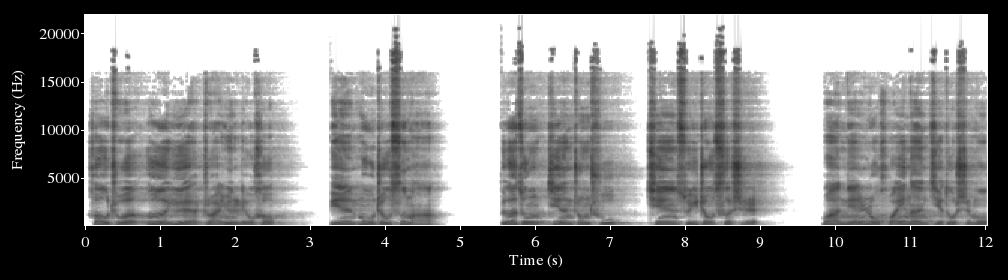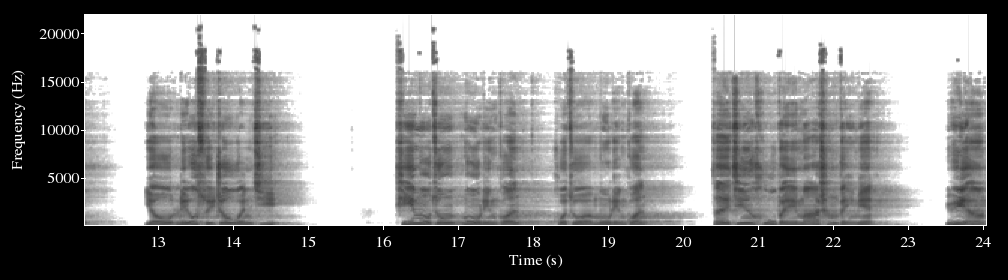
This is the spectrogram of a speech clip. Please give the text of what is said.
后着鄂越转运留后，贬睦州司马。德宗建中初迁随州刺史，晚年入淮南节度使墓，有《刘随州文集》。题目中木陵关，或作木陵关，在今湖北麻城北面。渔阳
